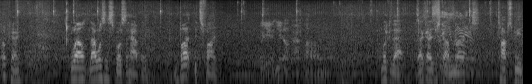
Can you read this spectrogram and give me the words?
that. okay. Well, that wasn't supposed to happen. But it's fine. Well, you, you don't have. Um, look at that. That guy just got murked. Top speed.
